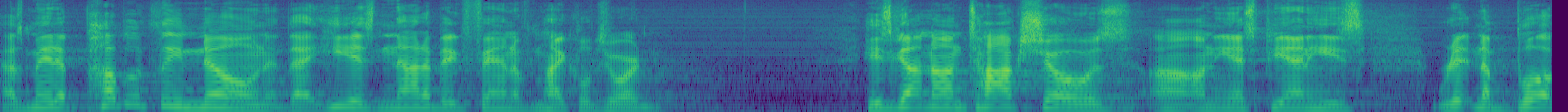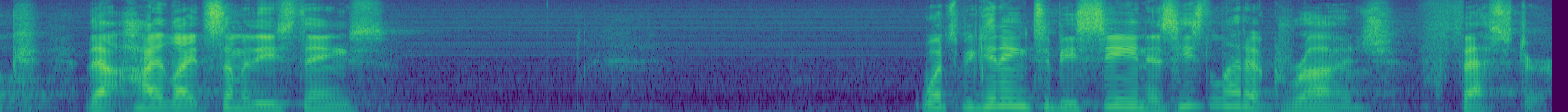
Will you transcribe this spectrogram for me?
has made it publicly known that he is not a big fan of Michael Jordan. He's gotten on talk shows uh, on ESPN. He's written a book that highlights some of these things. What's beginning to be seen is he's let a grudge fester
